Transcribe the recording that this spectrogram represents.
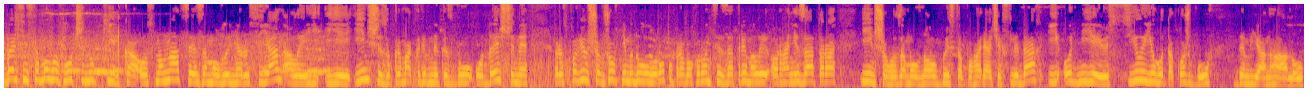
Версій самого злочину кілька. Основна це замовлення росіян, але є інші. Зокрема, керівник СБУ Одещини розповів, що в жовтні минулого року правоохоронці затримали організатора іншого замовного вбивства по гарячих слідах, і однією з цілей його також був Дем'ян Ганул.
